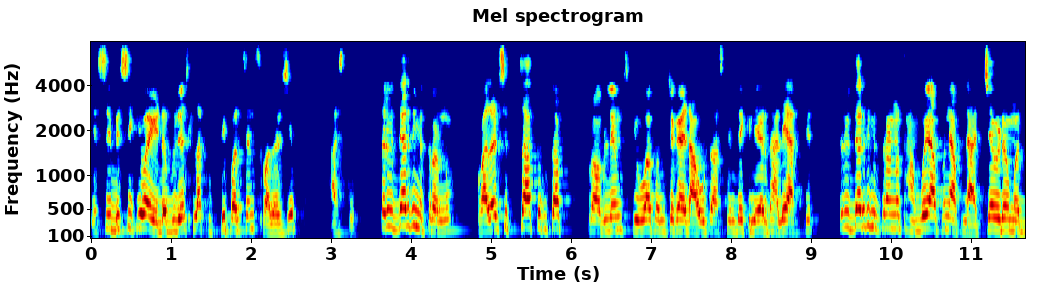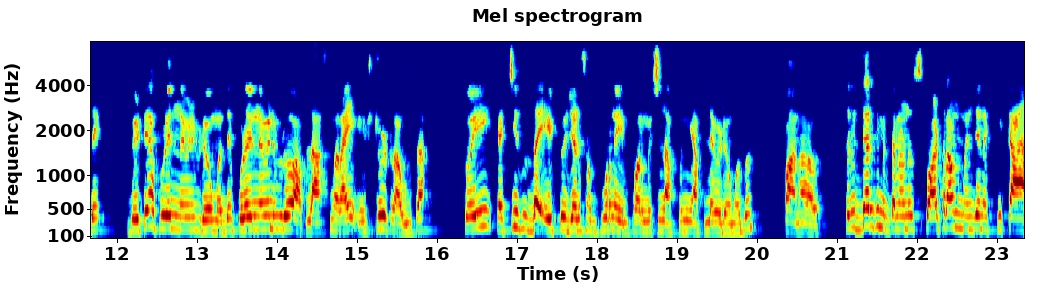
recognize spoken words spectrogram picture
एस सी बी सी किंवा ईडब्ल्यू एस ला फिफ्टी पर्सेंट स्कॉलरशिप असते. तर विद्यार्थी मित्रांनो स्कॉलरशिपचा तुमचा प्रॉब्लेम्स किंवा तुमचे काही डाऊट असतील ते क्लिअर झाले असतील. तर विद्यार्थी मित्रांनो थांबूया आपण आपल्या आजच्या व्हिडिओमध्ये. भेटूया पुढील नवीन व्हिडिओमध्ये. पुढील नवीन व्हिडिओ आपला असणार आहे इन्स्टिट्यूट राऊंडचा तोही त्याची सुद्धा ए टू जेड संपूर्ण इन्फॉर्मेशन आपण आपल्या व्हिडिओमधून पाहणार आहोत. तर विद्यार्थी मित्रांनो स्पॉट राऊंड म्हणजे नक्की काय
